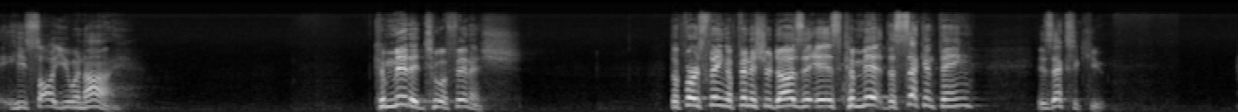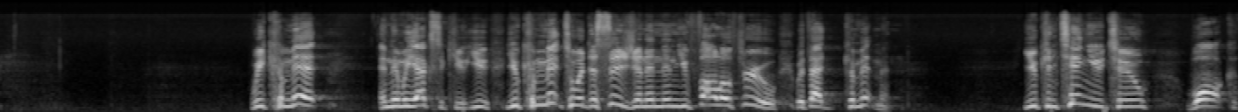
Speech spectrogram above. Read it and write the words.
he saw you and I committed to a finish. The first thing a finisher does is commit, the second thing is execute. We commit and then we execute. You, you commit to a decision and then you follow through with that commitment. You continue to walk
